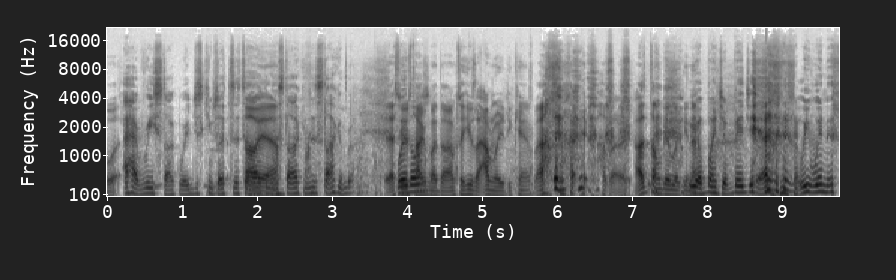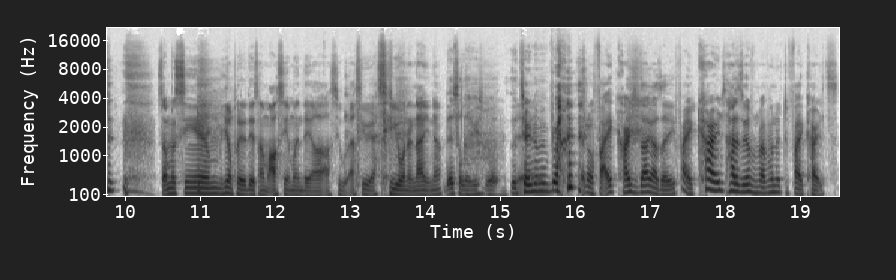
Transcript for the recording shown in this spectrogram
What? I have restock where it just keeps like, Oh, oh, yeah. and stocking and stocking, bro. That's Were what he was talking about, though. I'm saying he was like, I'm ready to camp. I was like, I was, like, I was telling good looking. We a bunch of bitches. we winning. So I'm gonna see him. He don't play today, so I'm, I'll see him Monday. I'll, I'll see what I'll see. I'll see if you want or not. You know. That's hilarious, bro. The Yeah. tournament, bro. I don't know, five cards, dog. I was like, five cards. How does it go from 500 to five cards?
